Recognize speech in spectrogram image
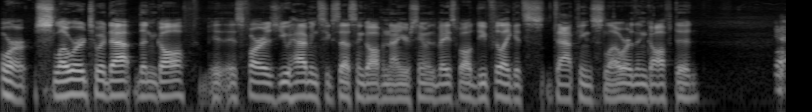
or slower to adapt than golf? As far as you having success in golf and now you're seeing with baseball do you feel like it's adapting slower than golf did? Yeah.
